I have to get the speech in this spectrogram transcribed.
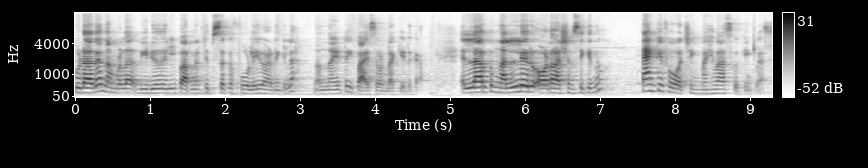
കൂടാതെ നമ്മൾ വീഡിയോയിൽ പറഞ്ഞ ടിപ്സൊക്കെ ഫോളോ ചെയ്യുവാണെങ്കിൽ നന്നായിട്ട് ഈ പായസം ഉണ്ടാക്കിയെടുക്കാം. എല്ലാവർക്കും നല്ലൊരു ഓണം ആശംസിക്കുന്നു. Thank you for watching Mahima's cooking class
